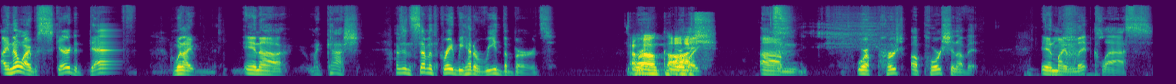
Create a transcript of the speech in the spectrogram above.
I know. I was scared to death when I, in uh, my gosh, I was in seventh grade. We had to read the birds. Oh like- gosh. um or a per- a portion of it in my lit class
